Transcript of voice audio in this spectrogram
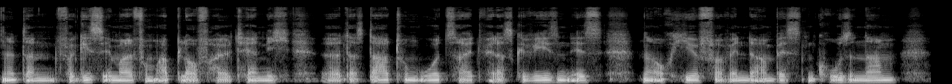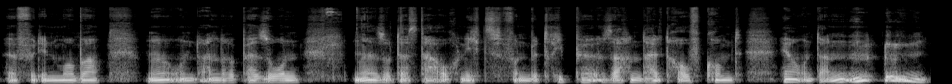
ne, dann vergiss immer vom Ablauf halt her nicht äh, das Datum, Uhrzeit, wer das gewesen ist. Ne, auch hier verwende am besten Kosenamen äh, für den Mobber ne, und andere Personen, ne, so dass da auch nichts von Betrieb äh, halt draufkommt. Ja, und dann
